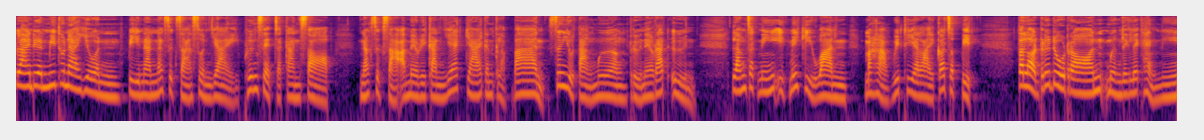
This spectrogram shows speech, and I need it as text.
ปลายเดือนมิถุนายน ปีนั้นนักศึกษาส่วนใหญ่เพิ่งเสร็จจากการสอบ นักศึกษาอเมริกันแยกย้ายกันกลับบ้าน ซึ่งอยู่ต่างเมืองหรือในรัฐอื่น หลังจากนี้อีกไม่กี่วัน มหาวิทยาลัยก็จะปิด ตลอดฤดูร้อนเมืองเล็กๆ แห่งนี้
